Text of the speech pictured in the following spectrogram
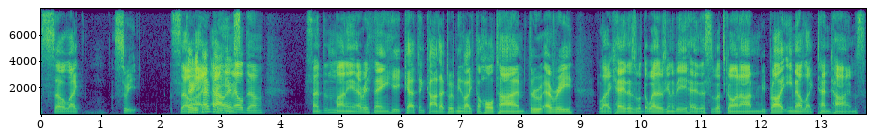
so like, sweet. So I, I emailed him, sent him the money, everything. He kept in contact with me like the whole time through every like, hey, this is what the weather's gonna be. Hey, this is what's going on. We probably emailed like ten times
